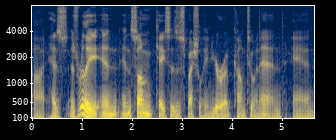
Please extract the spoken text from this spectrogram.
uh, has has really in in some cases, especially in Europe, come to an end, and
